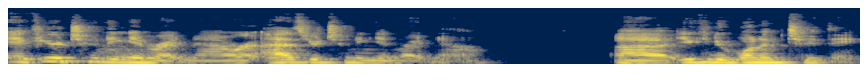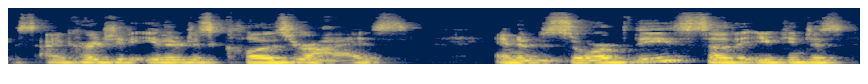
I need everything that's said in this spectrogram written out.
if you're tuning in right now, or as you're tuning in right now, uh, you can do one of two things. I encourage you to either just close your eyes and absorb these so that you can just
